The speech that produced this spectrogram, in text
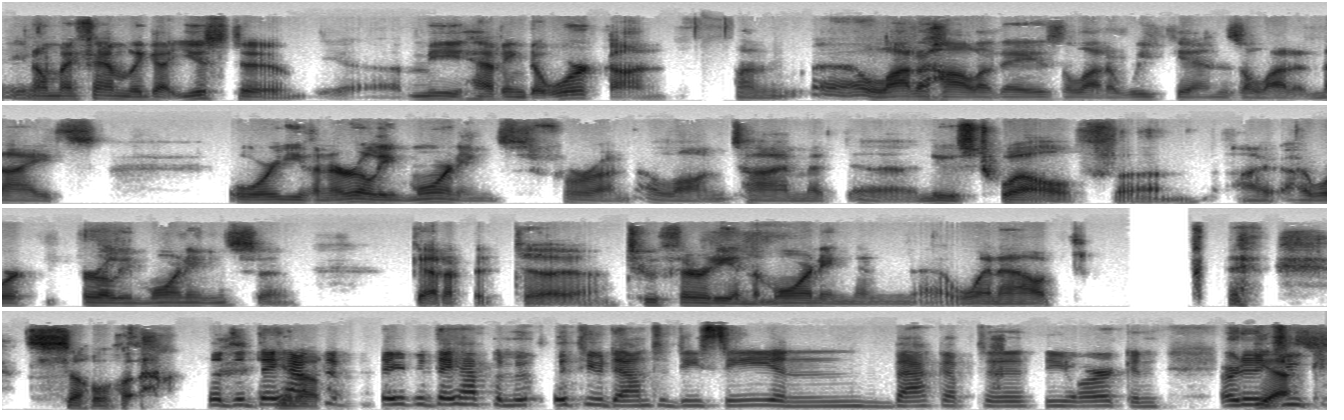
you know, my family got used to uh, me having to work on on a lot of holidays, a lot of weekends, a lot of nights, or even early mornings for a, a long time at uh, News 12. Um, I, I, worked early mornings, uh, got up at uh, 2:30 in the morning, and uh, went out. so, uh, so did they have know, to? They, did they have to move with you down to DC and back up to New York, and or did yes. you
